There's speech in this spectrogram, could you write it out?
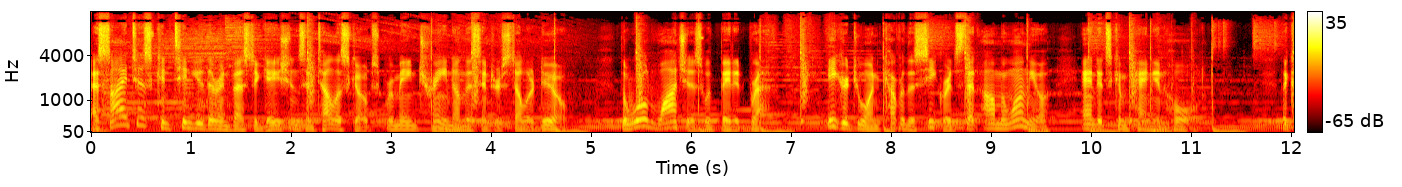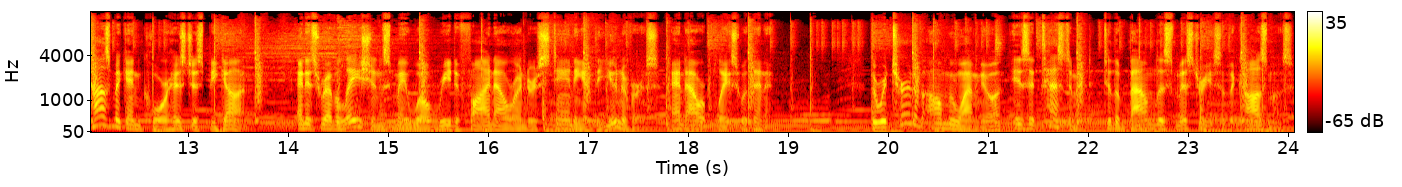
As scientists continue their investigations and telescopes remain trained on this interstellar duo, the world watches with bated breath, eager to uncover the secrets that Oumuamua and its companion hold. The cosmic encore has just begun, and its revelations may well redefine our understanding of the universe and our place within it. The return of Oumuamua is a testament to the boundless mysteries of the cosmos,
